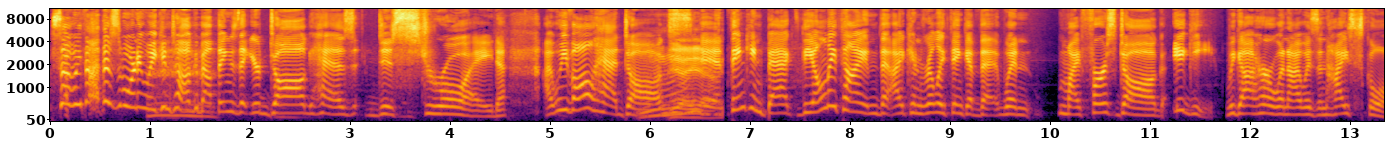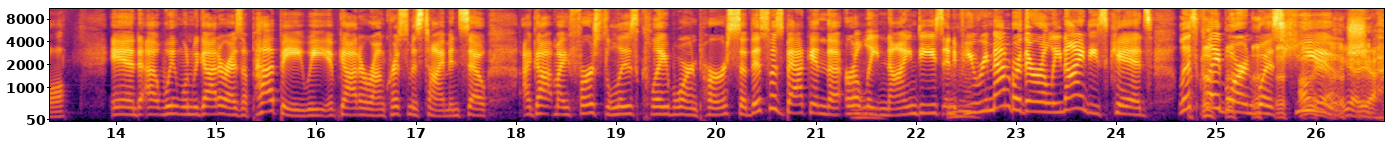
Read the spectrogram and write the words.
So we thought this morning we can talk about things that your dog has destroyed. Uh, we've all had dogs, Yeah, yeah. and thinking back, the only time that I can really think of that when my first dog, Iggy, we got her when I was in high school. And uh, we, when we got her as a puppy, we got her around Christmas time. And so I got my first Liz Claiborne purse. So this was back in the early Mm. 90s. And if you remember the early 90s kids, Liz Claiborne was huge. Oh, yeah, yeah,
